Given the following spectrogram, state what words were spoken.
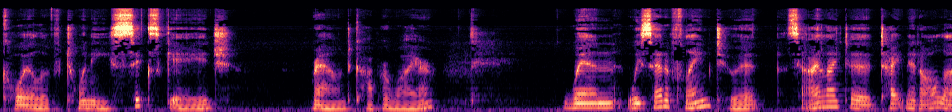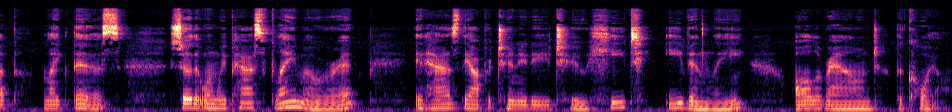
coil of 26 gauge round copper wire. When we set a flame to it, so I like to tighten it all up like this so that when we pass flame over it, it has the opportunity to heat evenly all around the coil.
